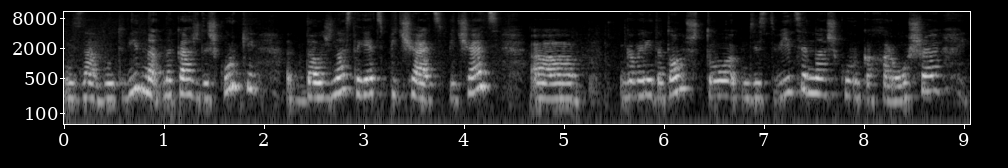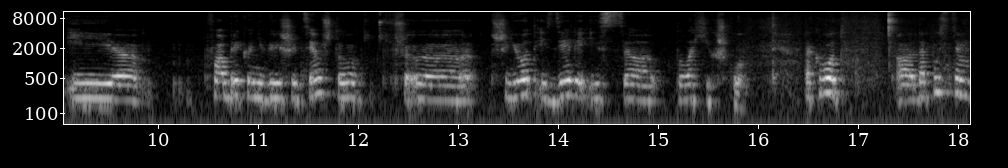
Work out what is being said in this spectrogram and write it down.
не знаю, будет видно, на каждой шкурке должна стоять печать. Печать э, говорит о том, что действительно шкурка хорошая, и фабрика не грешит тем, что э, шьет изделия из э, плохих шкур. Так вот, допустим,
